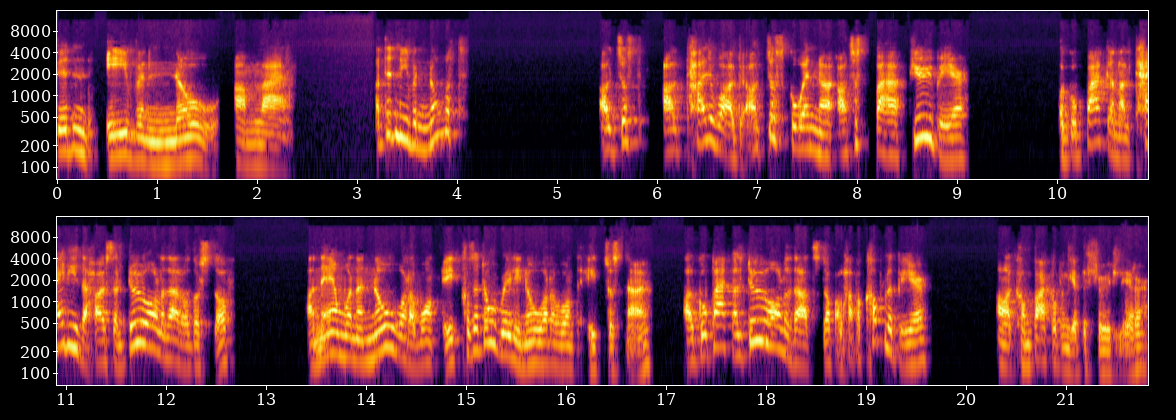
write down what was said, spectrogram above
Didn't even know I'm lying. I didn't even know it. I'll just, I'll tell you what I'll do. I'll just go in now. I'll just buy a few beer. I'll go back and I'll tidy the house. I'll do all of that other stuff. And then when I know what I want to eat, because I don't really know what I want to eat just now, I'll go back. I'll do all of that stuff. I'll have a couple of beer and I'll come back up and get the food later.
